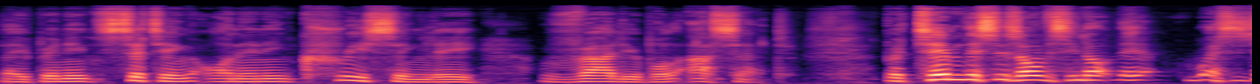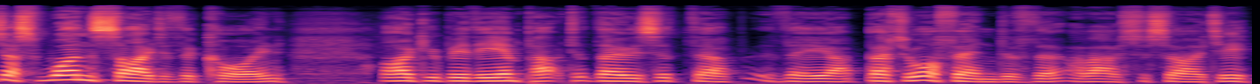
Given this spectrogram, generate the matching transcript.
they've been sitting on an increasingly valuable asset. But Tim, this is obviously not the, this is just one side of the coin. Arguably, the impact of those at the the uh, better off end of the of our society,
